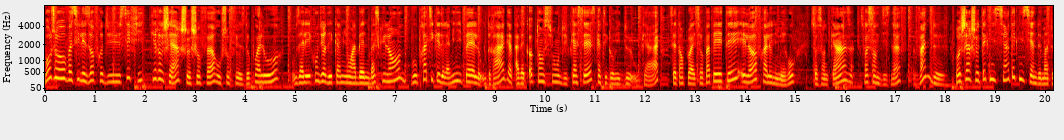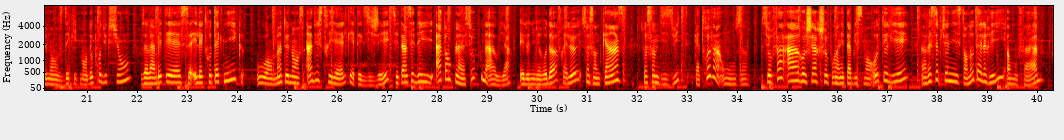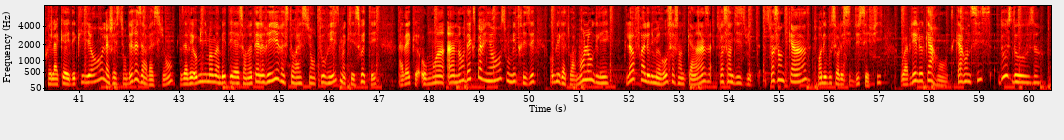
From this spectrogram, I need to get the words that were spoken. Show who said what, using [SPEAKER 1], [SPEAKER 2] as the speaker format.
[SPEAKER 1] Bonjour, voici les offres du CEFI qui recherche chauffeur ou chauffeuse de poids lourd. Vous allez conduire des camions à benne basculante, vous pratiquez de la mini-pelle ou drague avec obtention du CACES catégorie 2 ou 4. Cet emploi est sur papier été et l'offre a le numéro 75 79 22. Recherche technicien, technicienne de maintenance d'équipements de production. Vous avez un BTS électrotechnique ou en maintenance industrielle qui est exigé. C'est un CDI à temps plein sur Puna et le numéro d'offre est le 75 78 91. Surfa a recherche pour un établissement hôtelier, un réceptionniste en hôtellerie, homme ou femme, ferait l'accueil des clients, la gestion des réservations. Vous avez au minimum un BTS en hôtellerie, restauration, tourisme qui est souhaité. Avec au moins un an d'expérience, vous maîtrisez obligatoirement l'anglais. L'offre a le numéro 75 78 75. Rendez-vous sur le site du CEFI ou appelez le 40 46 12 12.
